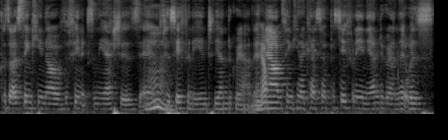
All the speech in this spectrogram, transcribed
Because I was thinking of the phoenix and the ashes and Mm. Persephone into the underground, and Yep. now I'm thinking, okay, so Persephone in the underground that was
